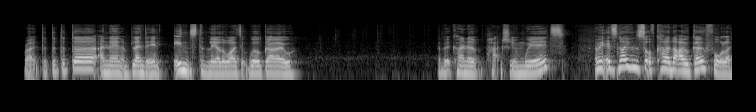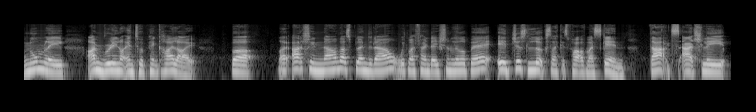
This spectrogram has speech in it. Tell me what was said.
right, da, da, da, da, and then blend it in instantly, otherwise it will go a bit kind of patchy and weird. I mean, it's not even the sort of colour that I would go for. Like normally, I'm really not into a pink highlight, but like actually now that's blended out with my foundation a little bit, it just looks like it's part of my skin. That's actually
